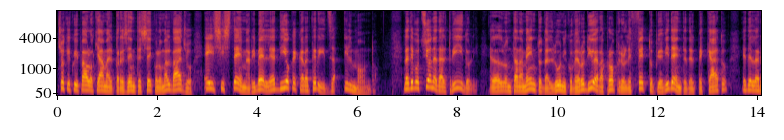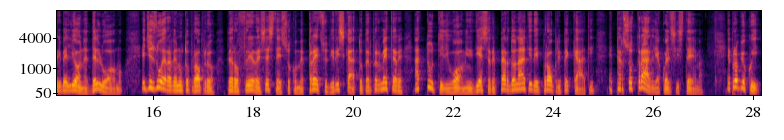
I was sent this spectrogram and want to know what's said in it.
Ciò che qui Paolo chiama il presente secolo malvagio è il sistema ribelle a Dio che caratterizza il mondo. La devozione ad altri idoli, e l'allontanamento dall'unico vero Dio era proprio l'effetto più evidente del peccato e della ribellione dell'uomo e Gesù era venuto proprio per offrire se stesso come prezzo di riscatto per permettere a tutti gli uomini di essere perdonati dei propri peccati e per sottrarli a quel sistema. E proprio qui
